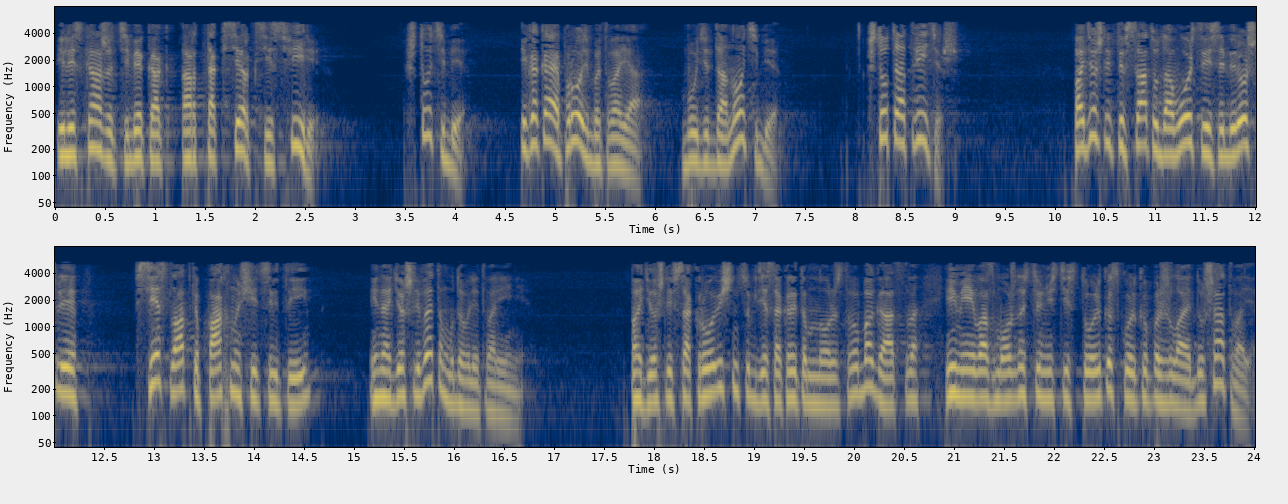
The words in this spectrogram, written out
или скажет тебе, как Артаксерксис Фири, что тебе? И какая просьба твоя будет дано тебе? Что ты ответишь? Пойдешь ли ты в сад удовольствия и соберешь ли все сладко пахнущие цветы, и найдешь ли в этом удовлетворение? Пойдешь ли в сокровищницу, где сокрыто множество богатства, имея возможность унести столько, сколько пожелает душа твоя?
